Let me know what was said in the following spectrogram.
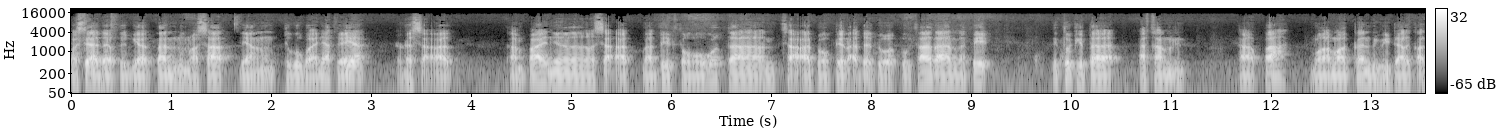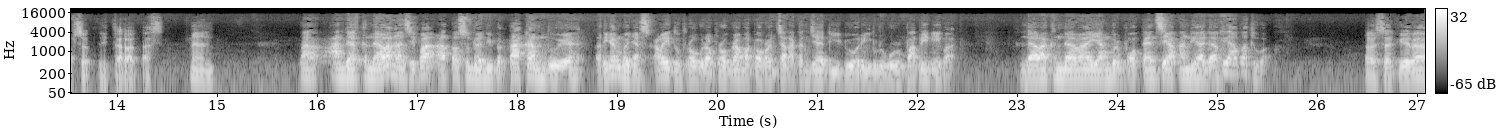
pasti ada kegiatan masa yang cukup banyak ya. Iya. Pada saat kampanye, saat nanti pemungutan, saat mungkin ada dua putaran, tapi itu kita akan apa mengamalkan di bidang konsep di teratas. Nah, ada kendala nggak sih Pak? Atau sudah dipetakan tuh ya? Tadi kan banyak sekali itu program-program atau rencana kerja di 2024 ini Pak. Kendala-kendala yang berpotensi akan dihadapi apa tuh Pak? Eh, saya kira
